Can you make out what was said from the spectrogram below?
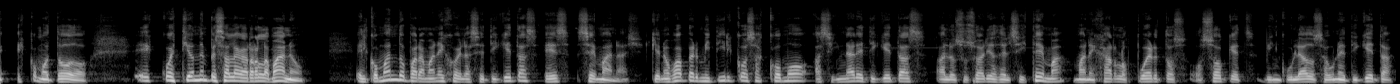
es como todo. Es cuestión de empezar a agarrar la mano. El comando para manejo de las etiquetas es cmanage, que nos va a permitir cosas como asignar etiquetas a los usuarios del sistema, manejar los puertos o sockets vinculados a una etiqueta,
